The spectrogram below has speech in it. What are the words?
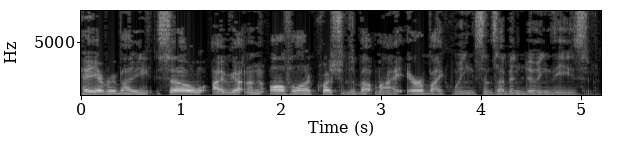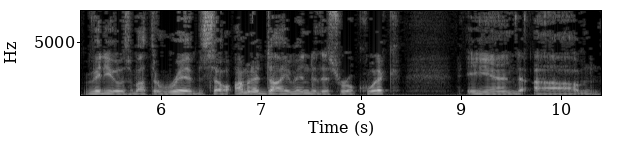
Hey everybody. So I've gotten an awful lot of questions about my AirBike wings since I've been doing these videos about the ribs. So I'm going to dive into this real quick. And um,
